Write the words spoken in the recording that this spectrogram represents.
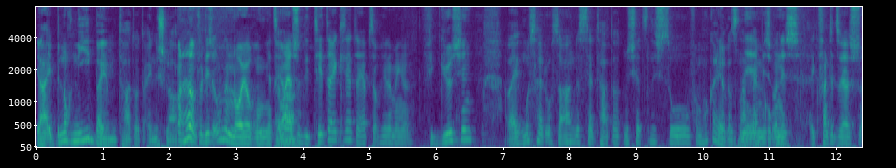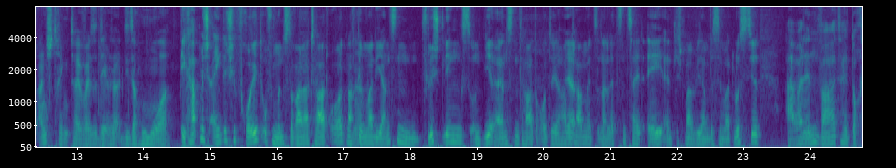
Ja, ich bin noch nie beim Tatort eingeschlafen. Aha, für dich auch eine Neuerung. Jetzt ja. haben wir ja schon die Täter erklärt, da habt ihr auch jede Menge Figürchen. Aber ich muss halt auch sagen, dass der Tatort mich jetzt nicht so vom Hocker gerissen hat. Nee, mich Gucken. auch nicht. Ich fand das ja schon anstrengend teilweise, der, dieser Humor. Ich habe mich eigentlich gefreut auf den Münsteraner Tatort, nachdem ja. wir die ganzen Flüchtlings- und bierernsten Tatorte gehabt ja. haben, jetzt in der letzten Zeit, ey, endlich mal wieder ein bisschen was Lustiges. Aber dann war es halt doch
